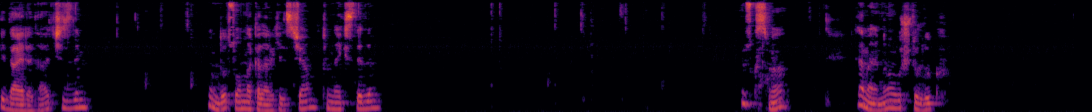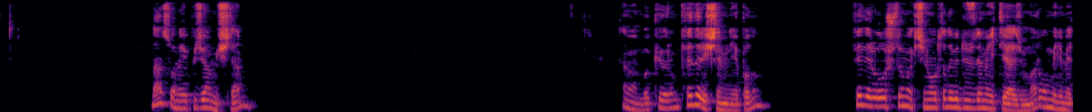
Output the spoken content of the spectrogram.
bir daire daha çizdim. Bunu da sonuna kadar keseceğim. To next dedim. Üst kısmı hemen hemen oluşturduk. Daha sonra yapacağım işlem hemen bakıyorum. Feder işlemini yapalım. Federi oluşturmak için ortada bir düzleme ihtiyacım var. 10 mm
